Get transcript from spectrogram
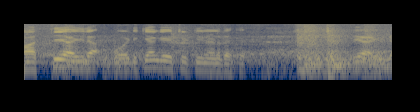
മത്തി അയില ഓടിക്കാൻ കയറ്റിട്ടാണ് ഇതൊക്കെ. അയില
